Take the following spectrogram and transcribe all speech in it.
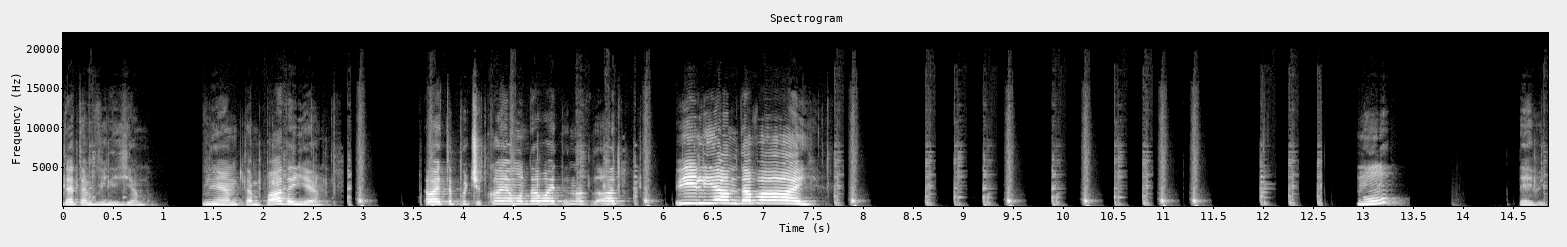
Де там Вільям? Вільям там падає. Давайте почекаємо, давайте назад. Вільям, давай! Ну? Де він?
